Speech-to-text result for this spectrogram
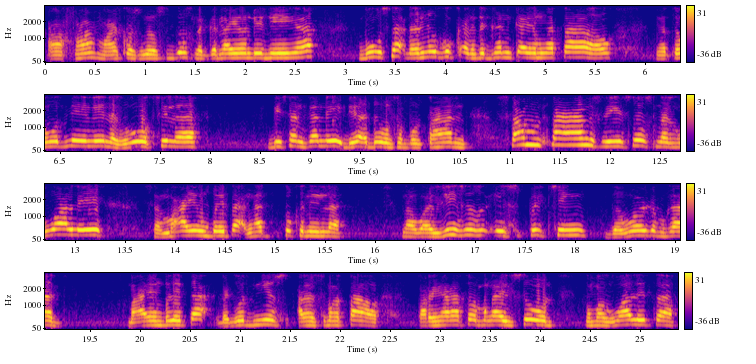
Aha, Marcos 2.2 nagkanayon din nga busa nanugok ang daghan kay mga tao. Nga tungod nini naguot sila. Bisan kani diya doon sa pultahan si Jesus nagwali sa maayong balita ngadto kanila. Na while Jesus is preaching the word of God maayong balita the good news alang sa mga tao pareha na to mga igsoon nga magwali ta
